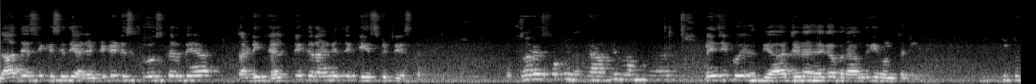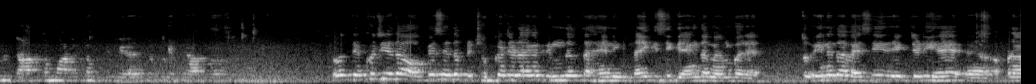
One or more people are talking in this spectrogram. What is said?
ਨਾ ਤੇ ਅਸੀਂ ਕਿਸੇ ਦੀ ਆਇਡੈਂਟੀਟੀ ਡਿਸਕਲੋਜ਼ ਕਰਦੇ ਹਾਂ ਤੁਹਾਡੀ ਹੈਲਪ ਵੀ ਕਰਾਂਗੇ ਤੇ ਕੇਸ ਵੀ ਟ੍ਰੇਸ ਕਰਾਂਗੇ। ਸਰ ਇਸ ਕੋ ਕੋਈ ਹਥਿਆਰ ਵੀ ਬਰਾਮਦ ਹੋਇਆ? ਨਹੀਂ ਜੀ ਕੋਈ ਹਥਿਆਰ ਜਿਹੜਾ ਹੈਗਾ ਬਰਾਮਦਗੀ ਹੁਣ ਤੱਕ ਨਹੀਂ। ਕਿ ਤੁਸੀਂ ਡਾਕ ਤੋਂ ਮਾਰਨ ਤੱਕ ਮੇਰਾ ਜਿਹੜਾ ਹਥਿਆਰ ਉਹ ਦੇਖੋ ਜੀ ਇਹਦਾ ਆਬਵੀਅਸ ਇਹਦਾ ਪਿਛੋਕੜ ਜਿਹੜਾ ਹੈਗਾ ਕ੍ਰਿਮੀਨਲ ਤਾਂ ਹੈ ਨਹੀਂ ਨਾ ਹੀ ਕਿਸੇ ਗੈਂਗ ਦਾ ਮੈਂਬਰ ਹੈ। तो इन्हें तो वैसे ही एक जड़ी है अपना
